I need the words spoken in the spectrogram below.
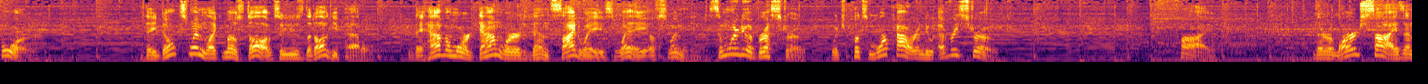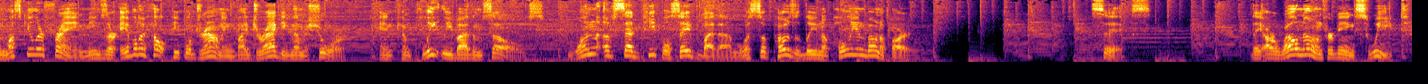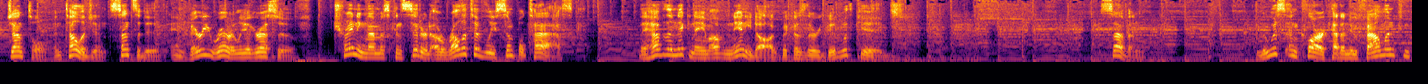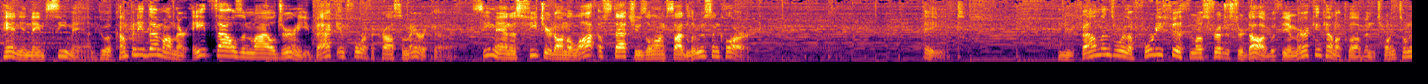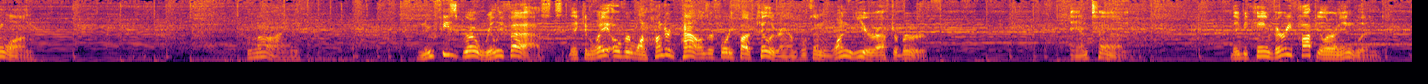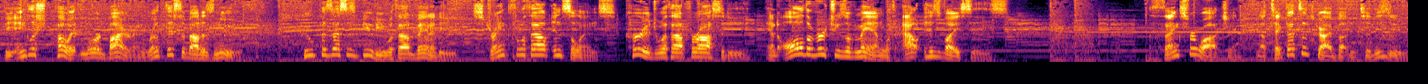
4. They don't swim like most dogs who use the doggy paddle. They have a more downward than sideways way of swimming, similar to a breaststroke, which puts more power into every stroke. 5. Their large size and muscular frame means they're able to help people drowning by dragging them ashore, and completely by themselves. One of said people saved by them was supposedly Napoleon Bonaparte. 6. They are well known for being sweet, gentle, intelligent, sensitive, and very rarely aggressive. Training them is considered a relatively simple task. They have the nickname of Nanny Dog because they're good with kids. 7. Lewis and Clark had a Newfoundland companion named Seaman who accompanied them on their 8,000 mile journey back and forth across America. Seaman is featured on a lot of statues alongside Lewis and Clark. 8. Newfoundlands were the 45th most registered dog with the American Kennel Club in 2021. 9. Newfies grow really fast. They can weigh over 100 pounds or 45 kilograms within one year after birth. And 10. They became very popular in England. The English poet Lord Byron wrote this about his new Who possesses beauty without vanity, strength without insolence, courage without ferocity, and all the virtues of man without his vices. Thanks for watching. Now take that subscribe button to the zoo.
